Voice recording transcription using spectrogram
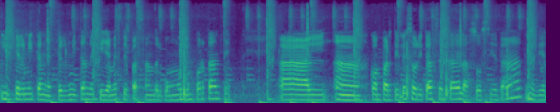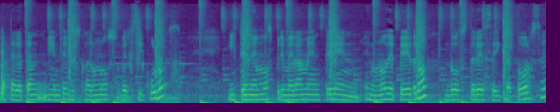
y permítanme, permítanme que ya me esté pasando algo muy importante al compartirles ahorita acerca de la sociedad, me di la tarea también de buscar unos versículos y tenemos primeramente en, en uno de Pedro 2, 13 y 14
